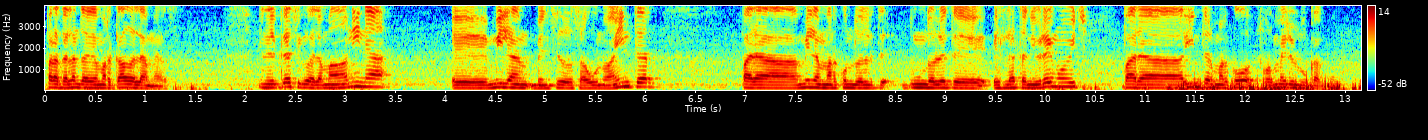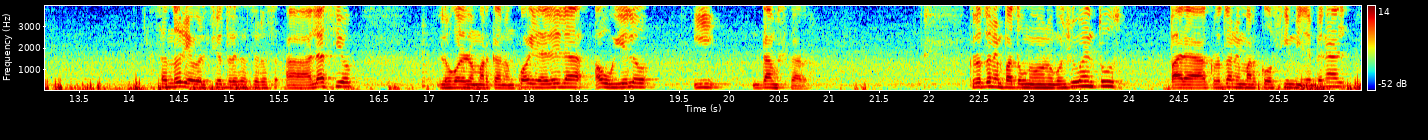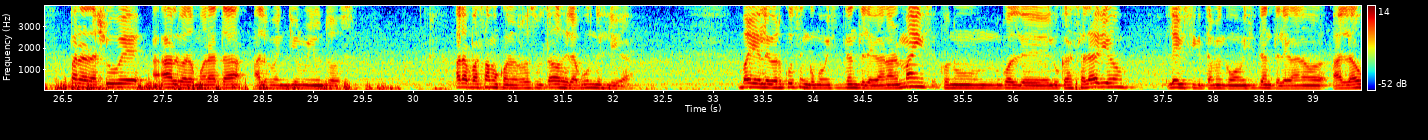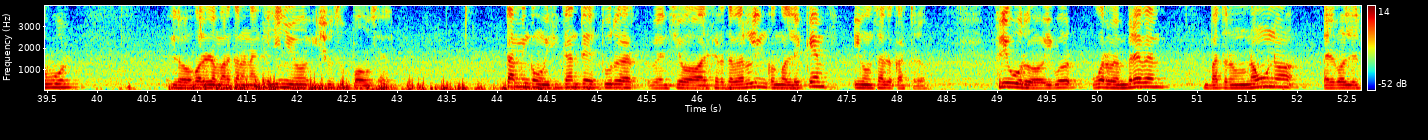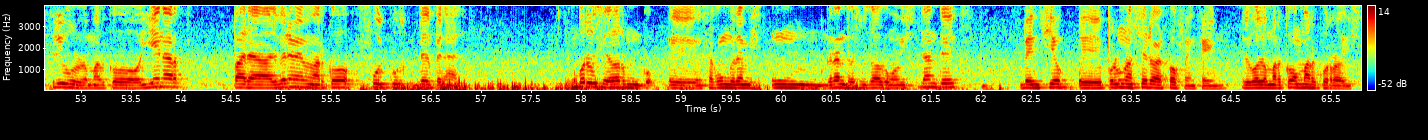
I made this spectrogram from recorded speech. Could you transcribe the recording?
Para Atalanta había marcado Lamers. En el clásico de la Madonina, eh, Milan venció 2 a 1 a Inter. Para Milan marcó un doblete, un doblete Zlatan Ibrahimovic. Para Inter marcó Romelu Lukaku. Sandoria venció 3 a 0 a Lazio. Los goles lo marcaron Quagliarella, Auguelo y Damskar. Crotone empató 1-1 con Juventus. Para Crotone marcó Simi de penal. Para la Juve, Álvaro Morata a los 21 minutos. Ahora pasamos con los resultados de la Bundesliga. Bayer Leverkusen como visitante le ganó al Mainz con un gol de Lucas Salario. Leipzig también como visitante le ganó al Augsburg. Los goles lo marcaron Angelino y Yusuf Pousel. También como visitante Stuttgart venció al Hertha Berlín con gol de Kempf y Gonzalo Castro. Friburgo y Werben Bremen empataron 1 1. El gol del Friburgo lo marcó Jenart. Para el Bremen marcó Fulkur del penal. Borussia Dortmund eh, sacó un gran, un gran resultado como visitante venció eh, por 1 a 0 al Hoffenheim. El gol lo marcó Marco Royce.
